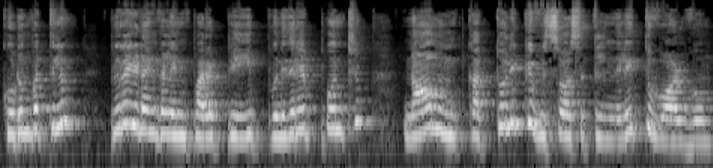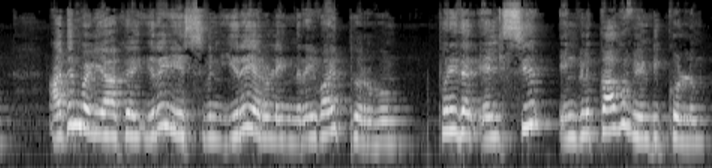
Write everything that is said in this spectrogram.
குடும்பத்திலும் பிற இடங்களின் பரப்பிய இப்புனிதரை போன்று நாமும் கத்தோலிக்க விசுவாசத்தில் நிலைத்து வாழ்வோம். அதன் வழியாக இறை இயேசுவின் இறை அருளை நிறைவாய் பெறுவோம். புனிதர் எல்சியர் எங்களுக்காக வேண்டிக் கொள்ளும்.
